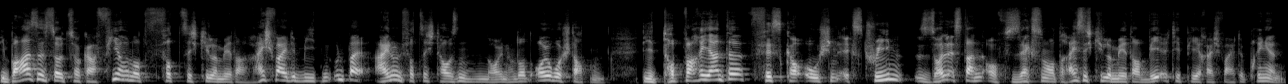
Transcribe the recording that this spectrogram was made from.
Die Basis soll ca. 440 Kilometer Reichweite bieten und bei 41.900 Euro starten. Die Top-Variante Fisker Ocean Extreme soll es dann auf 630 Kilometer WLTP-Reichweite bringen.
